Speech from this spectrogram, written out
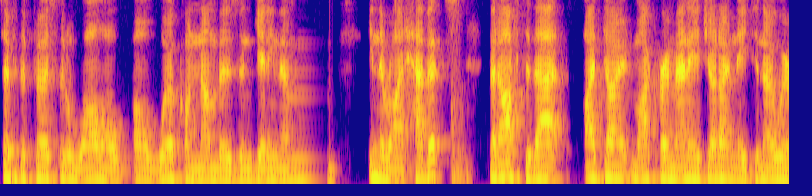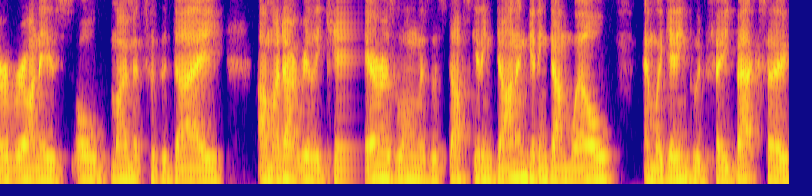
so for the first little while, I'll, I'll work on numbers and getting them in the right habits. But after that, I don't micromanage. I don't need to know where everyone is all moments of the day. Um, I don't really care as long as the stuff's getting done and getting done well and we're getting good feedback. So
